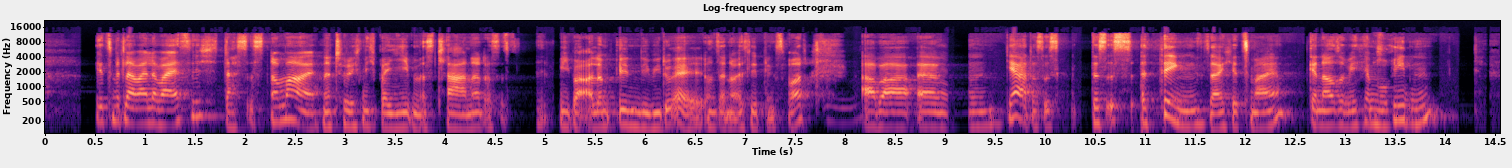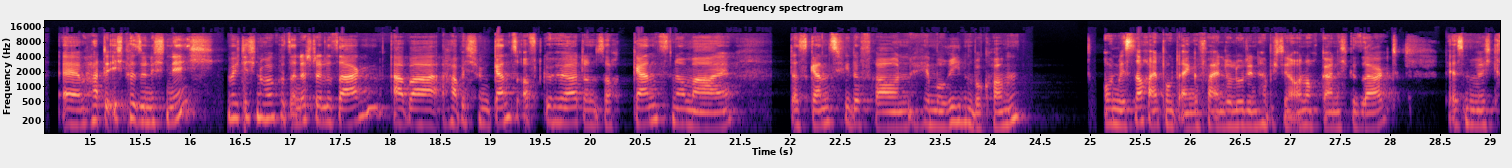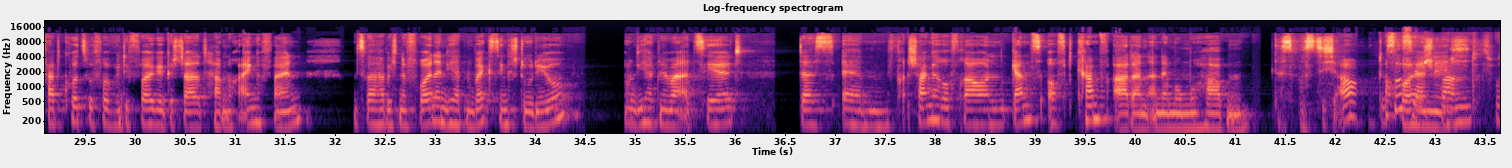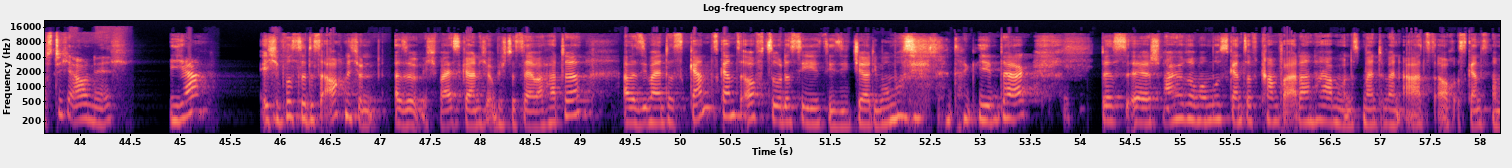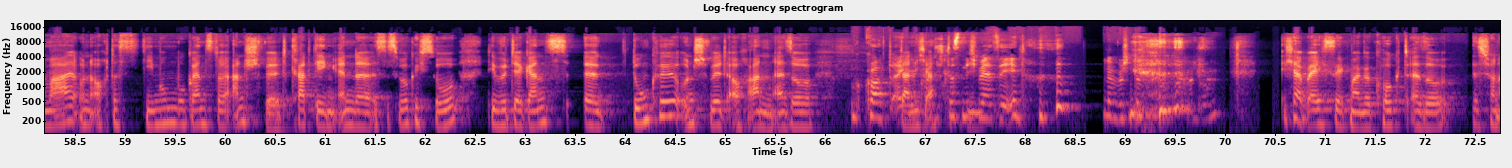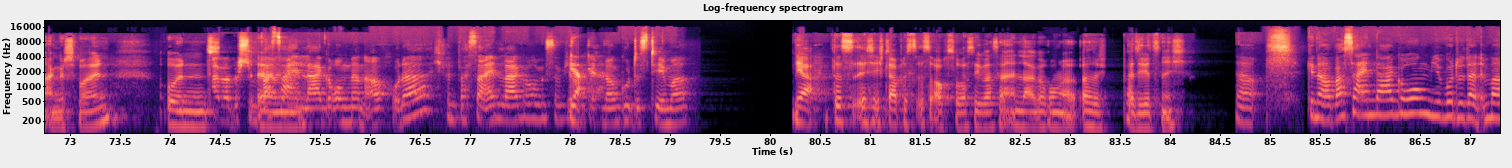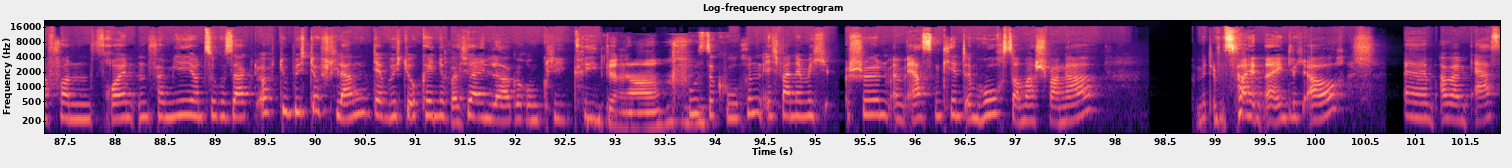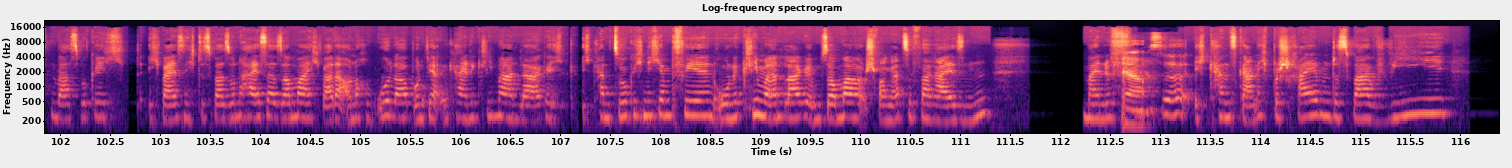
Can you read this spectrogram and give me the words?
Jetzt mittlerweile weiß ich, das ist normal. Natürlich nicht bei jedem ist klar, ne? Das ist wie bei allem individuell, unser neues Lieblingswort. Aber ähm, ja, das ist, das ist a thing, sage ich jetzt mal. Genauso wie Hämorrhoiden. Ähm, hatte ich persönlich nicht, möchte ich nur mal kurz an der Stelle sagen, aber habe ich schon ganz oft gehört und ist auch ganz normal, dass ganz viele Frauen Hämorrhoiden bekommen. Und mir ist noch ein Punkt eingefallen, Lolo, den habe ich dir auch noch gar nicht gesagt. Der ist mir nämlich gerade kurz bevor wir die Folge gestartet haben noch eingefallen. Und zwar habe ich eine Freundin, die hat ein Waxing-Studio und die hat mir mal erzählt, dass ähm, schwangere Frauen ganz oft Krampfadern an der Momo haben. Das wusste ich auch. Das ist ja spannend. Nicht. Das wusste ich auch nicht. Ja, ich wusste das auch nicht und also ich weiß gar nicht, ob ich das selber hatte, aber sie meint das ganz, ganz oft so, dass sie, sie sieht ja die Momos jeden Tag, dass äh, schwangere Momos ganz oft Krampfadern haben und das meinte mein Arzt auch, ist ganz normal und auch, dass die Momo ganz doll anschwillt. Gerade gegen Ende ist es wirklich so. Die wird ja ganz äh, dunkel und schwillt auch an. Also oh Gott, eigentlich kann ich das nicht mehr sehen. Eine bestimmte Ich habe ehrlich gesagt mal geguckt, also ist schon angeschwollen. Und, Aber bestimmt Wassereinlagerung ähm, dann auch, oder? Ich finde Wassereinlagerung ist nämlich ja. auch genau ein gutes Thema. Ja, das, ich, ich glaube, das ist auch sowas wie Wassereinlagerung. Also ich weiß ich jetzt nicht. Ja, genau, Wassereinlagerung. Mir wurde dann immer von Freunden, Familie und so gesagt, ach, du bist doch schlank, der wirst du auch keine Wassereinlagerung kriegen. Genau. Pustekuchen. Ich war nämlich schön im ersten Kind im Hochsommer schwanger. Mit dem zweiten eigentlich auch. Ähm, aber im ersten war es wirklich, ich weiß nicht, das war so ein heißer Sommer. Ich war da auch noch im Urlaub und wir hatten keine Klimaanlage. Ich, ich kann es wirklich nicht empfehlen, ohne Klimaanlage im Sommer schwanger zu verreisen. Meine Füße, ja. ich kann es gar nicht beschreiben. Das war wie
